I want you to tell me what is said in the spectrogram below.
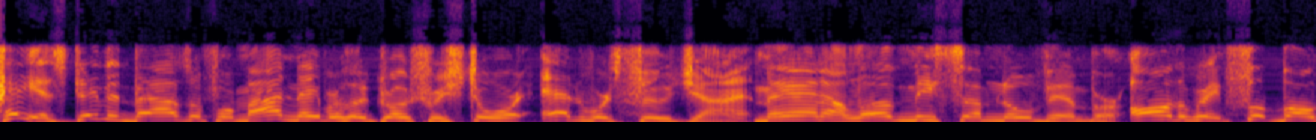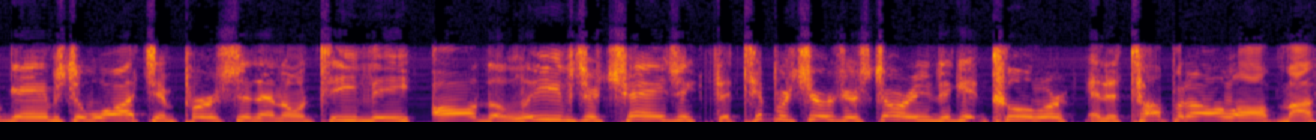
Hey, it's David Bazzel for my neighborhood grocery store, Edwards Food Giant. Man, I love me some November. All the great football games to watch in person and on TV. All the leaves are changing. The temperatures are starting to get cooler. And to top it all off, my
